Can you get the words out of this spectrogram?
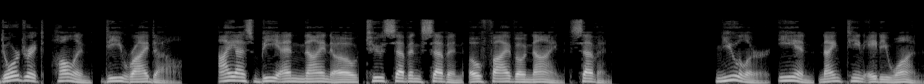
Dordrecht, Holland, D. Reidel. ISBN 90-277-0509-7. Mueller, Ian 1981.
